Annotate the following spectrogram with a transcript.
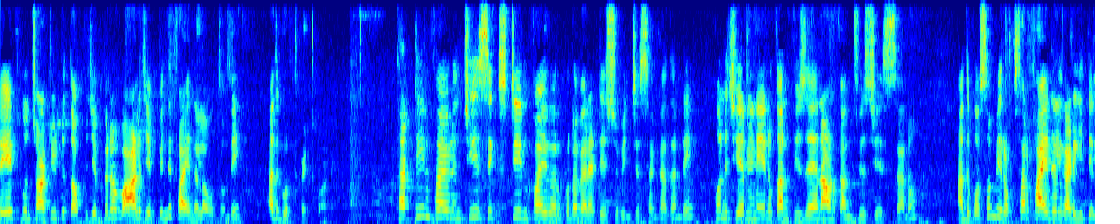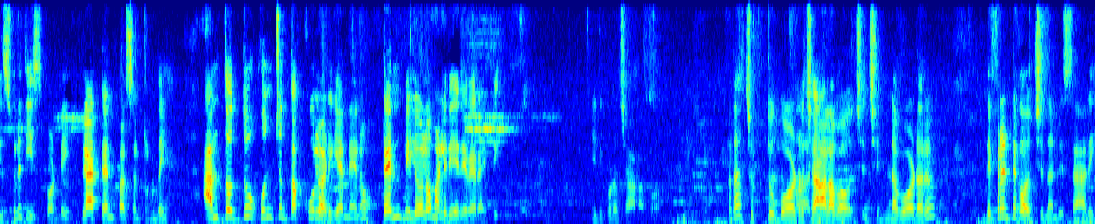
రేట్ కొంచెం అటు ఇటు తప్పు చెప్పినా వాళ్ళు చెప్పింది ఫైనల్ అవుతుంది. అది గుర్తుపెట్టుకోండి. థర్టీన్ ఫైవ్ నుంచి సిక్స్టీన్ ఫైవ్ వరకు ఉన్న వెరైటీస్ చూపించేస్తాం కదండి. కొన్ని చీరలు నేను కన్ఫ్యూజ్ అయినా ఆవిడ కన్ఫ్యూజ్ చేస్తాను అందుకోసం మీరు ఒకసారి ఫైనల్గా అడిగి తెలుసుకుని తీసుకోండి. ఫ్లాట్ టెన్ పర్సెంట్ ఉంది. అంతొద్దు కొంచెం తక్కువలో అడిగాను నేను. టెన్ బిలోలో మళ్ళీ వేరే వెరైటీ. ఇది కూడా చాలా బాగుంది. కదా? చుట్టూ బార్డర్ చాలా బాగా వచ్చింది. చిన్న బార్డర్. డిఫరెంట్గా వచ్చిందండి శారీ.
